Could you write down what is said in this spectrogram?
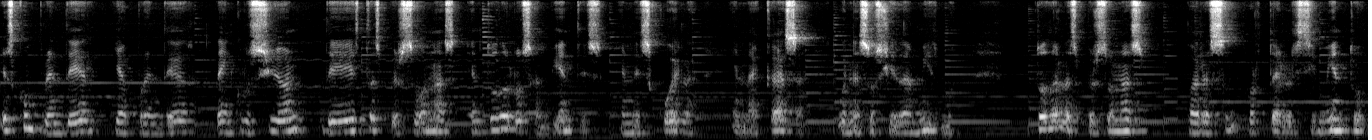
es comprender y aprender la inclusión de estas personas en todos los ambientes, en la escuela, en la casa o en la sociedad misma. Todas las personas para su fortalecimiento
